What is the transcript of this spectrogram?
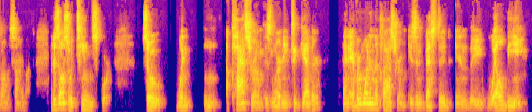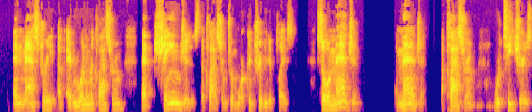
on the sideline. But it's also a team sport. So when a classroom is learning together and everyone in the classroom is invested in the well-being and mastery of everyone in the classroom, that changes the classroom to a more contributive place. So imagine, imagine a classroom where teachers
